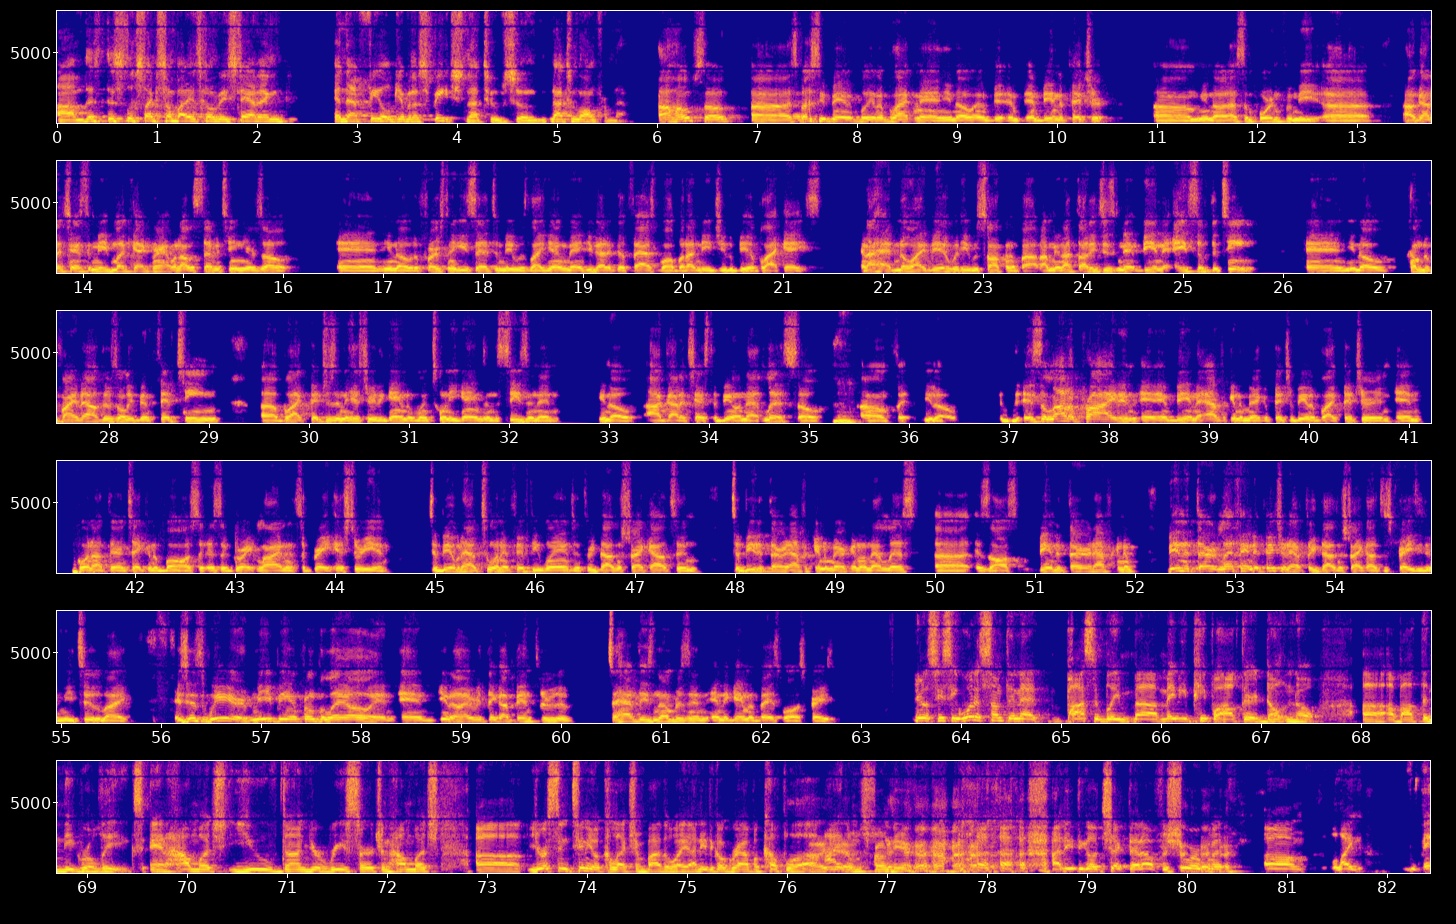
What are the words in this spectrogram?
um, this this looks like somebody's going to be standing in that field giving a speech not too soon, not too long from now. I hope so, uh, especially being being a black man, you know, and, and, and being a pitcher. Um, you know, that's important for me. Uh, I got a chance to meet Mudcat Grant when I was 17 years old. And, you know, the first thing he said to me was like, young man, you got a good fastball, but I need you to be a black ace. And I had no idea what he was talking about. I mean, I thought he just meant being the ace of the team. And, you know, come to find out, there's only been 15 uh, black pitchers in the history of the game that win 20 games in the season. And, you know, I got a chance to be on that list. So, hmm. um, for, you know, it's a lot of pride in, in being an African American pitcher, being a black pitcher, and, and, going out there and taking the ball. It's a, it's a great line. It's a great history, and to be able to have 250 wins and 3,000 strikeouts, and to be the third African American on that list uh, is awesome. Being the third African, being the third left-handed pitcher to have 3,000 strikeouts is crazy to me too. Like it's just weird. Me being from Vallejo and and you know everything I've been through to to have these numbers in, in the game of baseball is crazy. You know, CC, what is something that possibly uh, maybe people out there don't know uh, about the Negro Leagues and how much you've done your research and how much uh, your Centennial collection, by the way, I need to go grab a couple of oh, yeah. items from there. I need to go check that out for sure. But um, like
